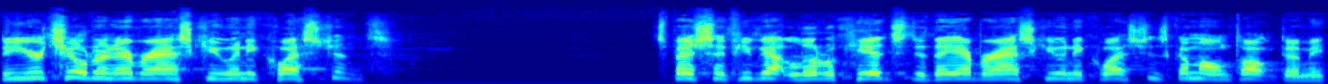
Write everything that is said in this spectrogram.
Do your children ever ask you any questions? Especially if you've got little kids, do they ever ask you any questions? Come on, talk to me.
